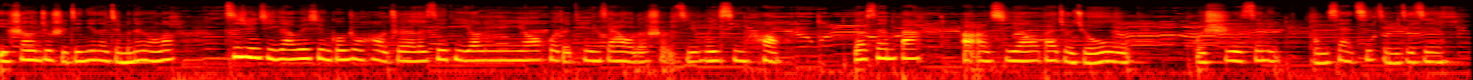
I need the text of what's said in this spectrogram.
以上就是今天的节目内容了。咨询请加微信公众号 jlct 幺零零幺，或者添加我的手机微信号幺三八二二七幺八九九五，我是 c e l i n e 我们下期节目再见。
